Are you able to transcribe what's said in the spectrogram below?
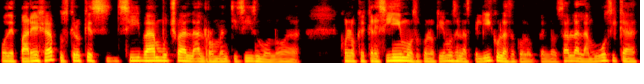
o de pareja, pues creo que sí, va mucho al, romanticismo, ¿no? A- con lo que crecimos o con lo que vimos en las películas o con lo que nos habla la música.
